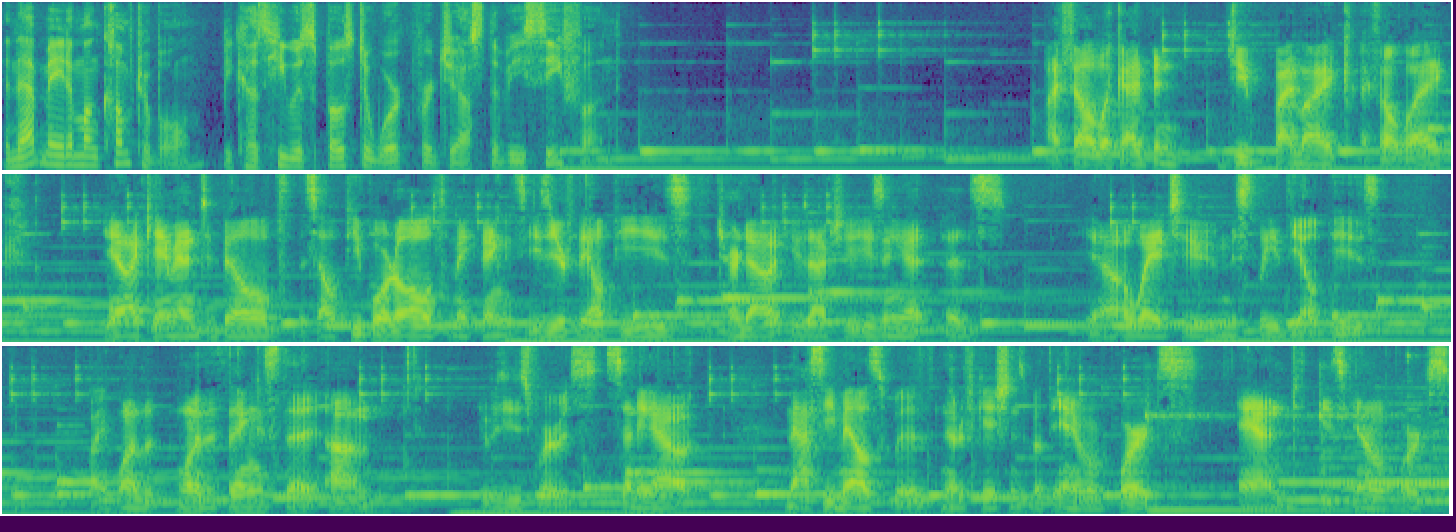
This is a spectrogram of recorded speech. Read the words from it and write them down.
and that made him uncomfortable because he was supposed to work for just the VC fund. I felt like I'd been duped by Mike. I felt like, you know, I came in to build this LP portal to make things easier for the LPs. It turned out he was actually using it as, you know, a way to mislead the LPs. Like one of the one of the things that um, it was used for was sending out mass emails with notifications about the annual reports, and these annual reports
